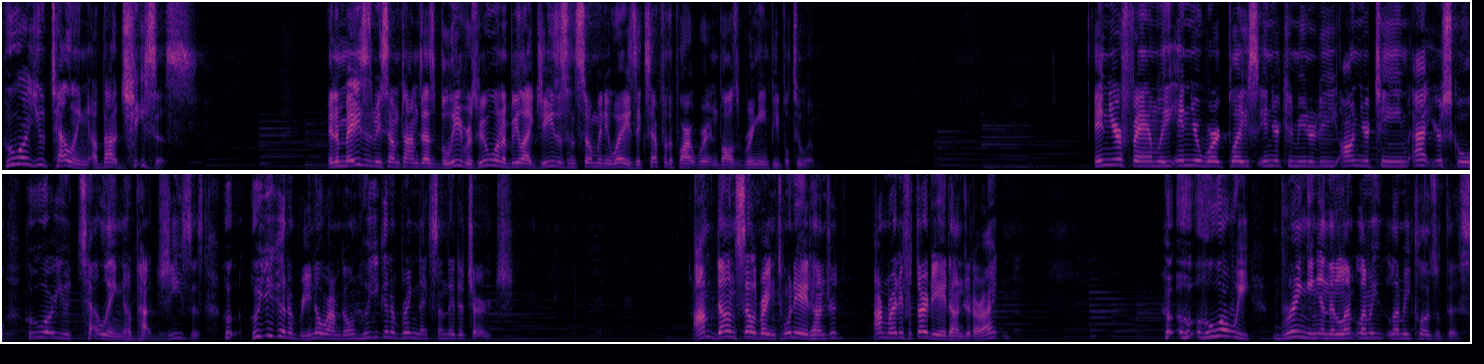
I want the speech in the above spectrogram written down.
Who are you telling about Jesus? It amazes me sometimes as believers, we want to be like Jesus in so many ways, except for the part where it involves bringing people to Him. In your family, in your workplace, in your community, on your team, at your school, who are you telling about Jesus? Who, who are you going to bring? You know where I'm going? Who are you going to bring next Sunday to church? I'm done celebrating 2,800. I'm ready for 3,800, all right? Who, who, are we bringing? And then let, let, me, let me close with this.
